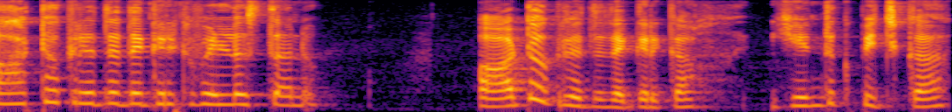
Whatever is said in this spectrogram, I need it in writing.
ఆటో గ్రద్ద దగ్గరికి వెళ్ళొస్తాను. ఆటో గ్రద్ద దగ్గరికా? ఎందుకు పిచ్చుక?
